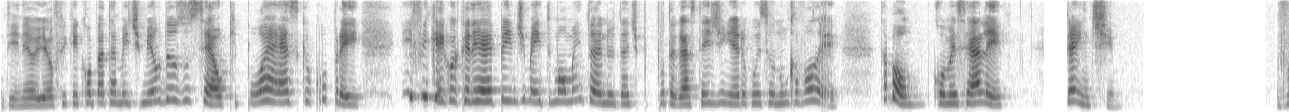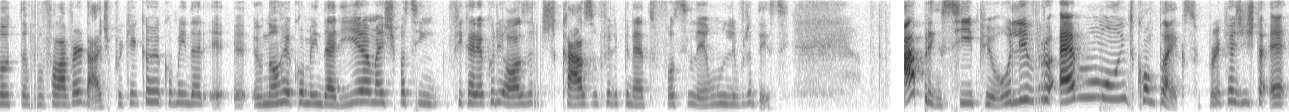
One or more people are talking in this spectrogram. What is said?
Entendeu? E eu fiquei completamente, meu Deus do céu, que porra é essa que eu comprei? E fiquei com aquele arrependimento momentâneo, né? Tipo, puta, gastei dinheiro com isso, eu nunca vou ler. Tá bom, comecei a ler. Gente, vou, vou falar a verdade. Por que, que eu recomendaria? Eu não recomendaria, mas, tipo assim, ficaria curiosa caso o Felipe Neto fosse ler um livro desse. A princípio, o livro é muito complexo, porque a gente tá, é,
